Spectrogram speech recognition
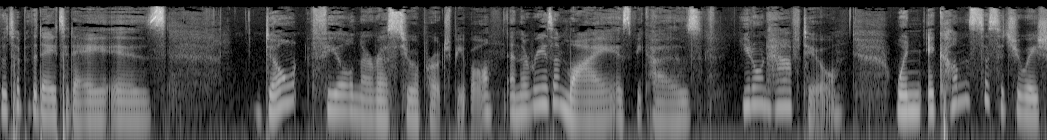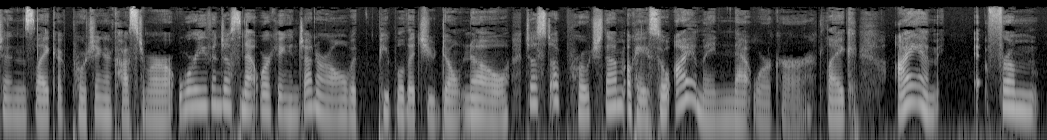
The tip of the day today is don't feel nervous to approach people. And the reason why is because you don't have to. When it comes to situations like approaching a customer or even just networking in general with people that you don't know, just approach them. Okay, so I am a networker. Like, I am from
